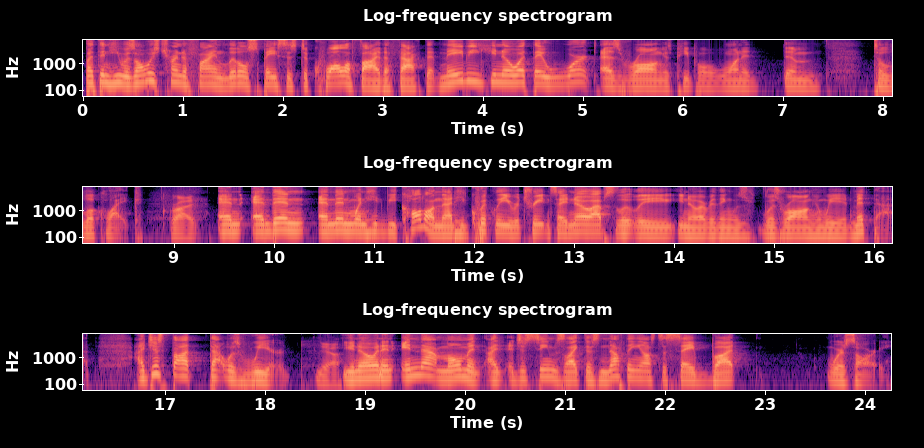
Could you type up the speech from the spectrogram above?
but then he was always trying to find little spaces to qualify the fact that maybe, you know what, they weren't as wrong as people wanted them to look like. Right. And and then and then when he'd be called on that, he'd quickly retreat and say, "No, absolutely, you know, everything was was wrong and we admit that." I just thought that was weird. Yeah. You know, and in, in that moment, I, it just seems like there's nothing else to say but we're sorry.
